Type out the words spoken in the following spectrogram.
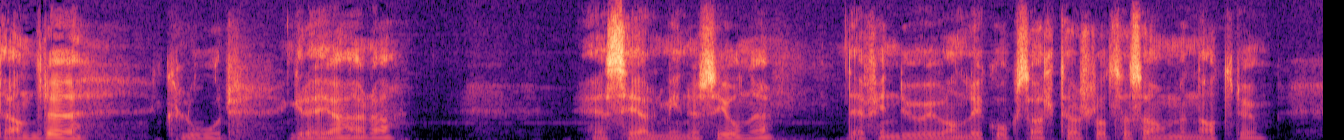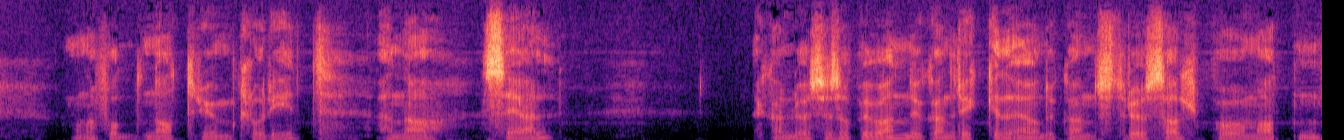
Det andre klorgreia her, da, Cl-ionet. Det finner du jo i vanlig koksalt. Det har slått seg sammen med natrium. Man har fått natriumklorid, NaCl. Det kan løses opp i vann, du kan drikke det, og du kan strø salt på maten.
